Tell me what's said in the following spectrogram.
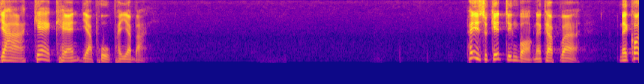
อย่าแก้แค้น อย่าผูกพยาบาท พระเยซูคริสต์จึงบอกนะครับว่าในข้อ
